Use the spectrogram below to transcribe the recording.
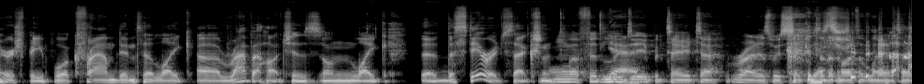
Irish people were crammed into like uh, rabbit hutches on like the the steerage section. A fiddly Yeah. dee potato, right as we sink into Yes. the North Atlantic.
